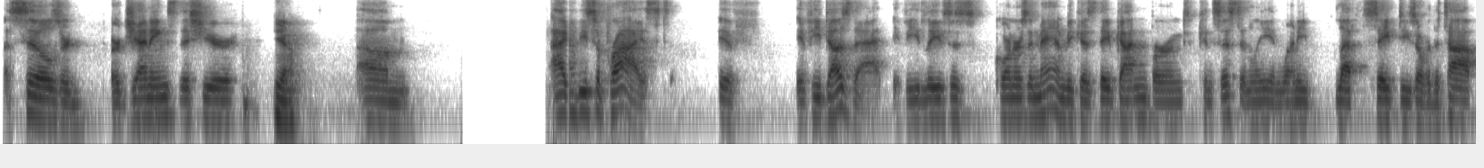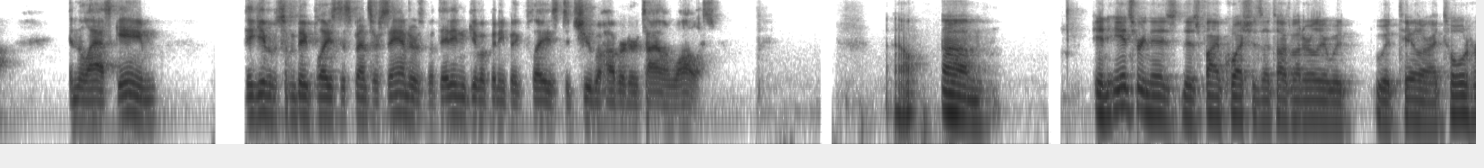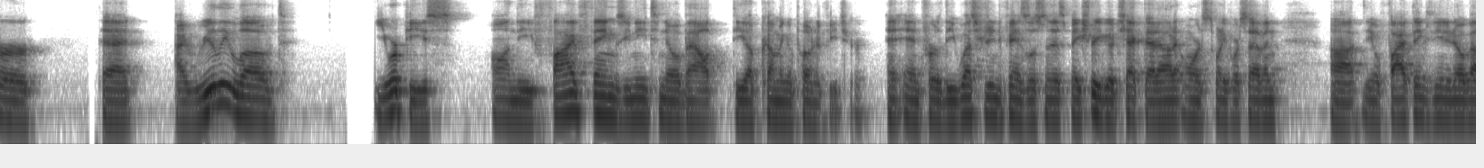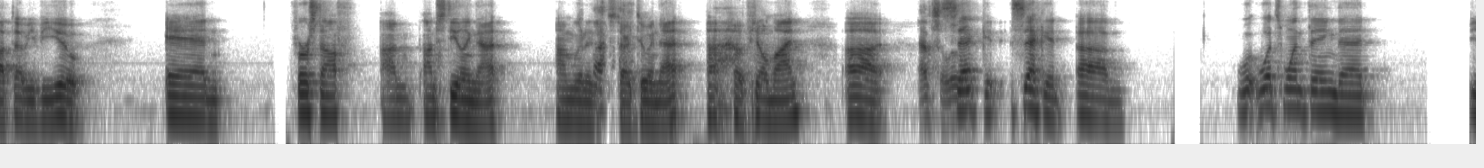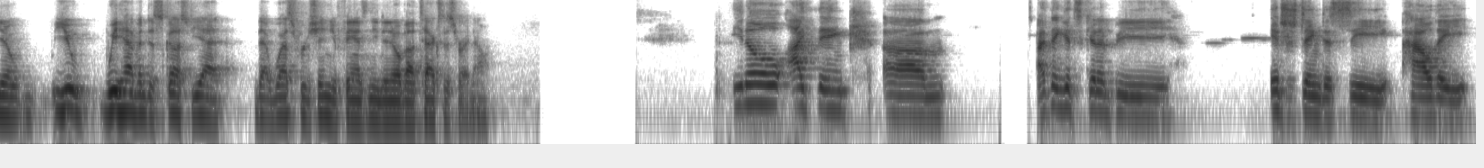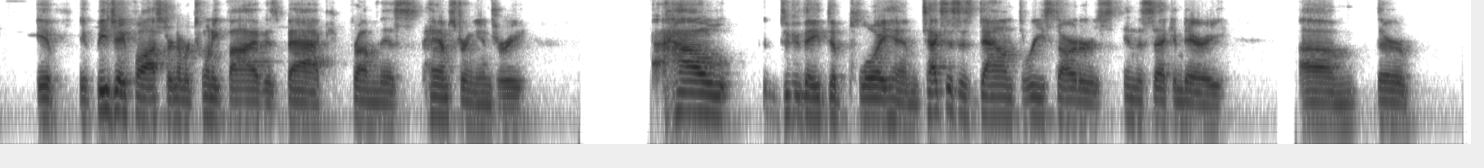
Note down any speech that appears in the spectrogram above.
a Sills or or Jennings this year. Yeah. Um, I'd be surprised if if he does that, if he leaves his corners in man because they've gotten burned consistently, and when he left safeties over the top in the last game, they gave up some big plays to Spencer Sanders, but they didn't give up any big plays to Chuba Hubbard or Tylan Wallace. Well, um, in answering those those five questions I talked about earlier with with Taylor, I told her that I really loved your piece on the five things you need to know about the upcoming opponent feature. And, and for the West Virginia fans listening to this, make sure you go check that out at Horns twenty four seven. Uh, you know, five things you need to know about WVU. And first off, I'm I'm stealing that. I'm going to start doing that. Uh, hope you don't mind. Uh, Absolutely. Second, second, um, w- what's one thing that you know you we haven't discussed yet that West Virginia fans need to know about Texas right now? You know, I think um, I think it's going to be interesting to see how they if if BJ Foster number 25 is back from this hamstring injury, how do they deploy him? Texas is down three starters in the secondary. Um, their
